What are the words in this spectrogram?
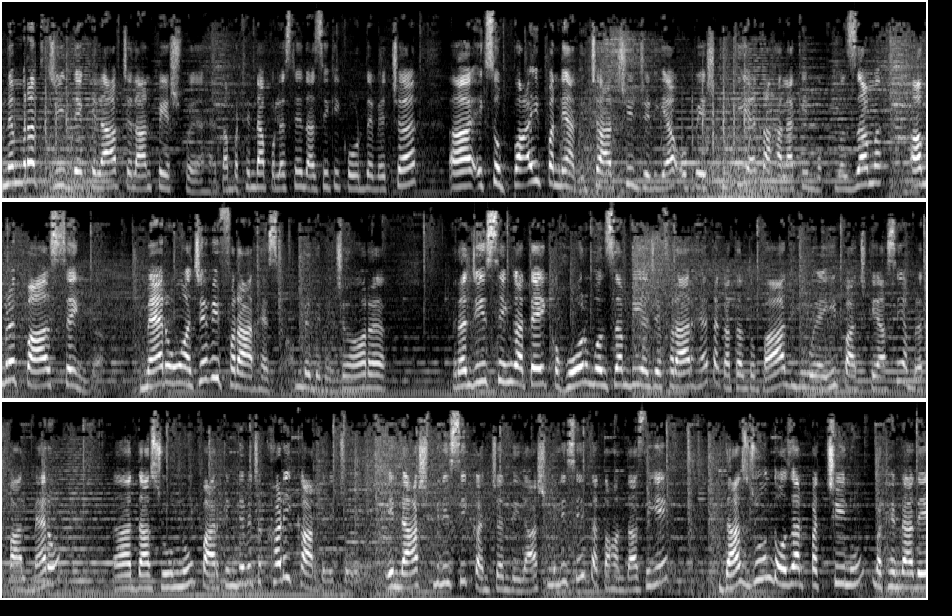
ਨਿਮਰਤਜੀਤ ਦੇ ਖਿਲਾਫ ਚਲਾਨ ਪੇਸ਼ ਹੋਇਆ ਹੈ। ਤਾਂ ਬਠਿੰਡਾ ਪੁਲਿਸ ਨੇ ਦੱਸੀ ਕਿ ਕੋਰਟ ਦੇ ਵਿੱਚ ਅ, 122 ਪੰਨਿਆਂ ਦੀ ਚਾਰਜਸ਼ੀਟ ਜਿਹੜੀ ਹੈ ਉਹ ਪੇਸ਼ ਕੀਤੀ ਹੈ। ਤਾਂ ਹਾਲਾਂਕਿ ਮੁੱਖ ਮੁਲਜ਼ਮ ਅੰਮ੍ਰਿਤਪਾਲ ਸਿੰਘ ਮਹਿਰੋਂ ਅਜੇ ਵੀ ਫਰਾਰ ਹੈ ਇਸ ਮਾਮਲੇ ਦੇ ਵਿੱਚ ਔਰ ਰਣਜੀਤ ਸਿੰਘ ਅਤੇ ਇੱਕ ਹੋਰ ਮੁਲਜ਼ਮ ਵੀ ਅਜੇ ਫਰਾਰ ਹੈ ਤਾਂ ਕਤਲ ਤੋਂ ਬਾਅਦ ਯੂਏਈ ਭੱਜ ਗਿਆ ਸੀ ਅੰਮ੍ਰਿਤਪਾਲ ਮਹਿਰੋ ਅ, 10 ਜੂਨ ਨੂੰ ਪਾਰਕਿੰਗ ਦੇ ਵਿੱਚ ਖੜੀ ਕਾਰ ਦੇ ਵਿੱਚ ਇਹ ਲਾਸ਼ ਮਿਲੀ ਸੀ ਕੰਚਨ ਦੀ ਲਾਸ਼ ਮਿਲੀ ਸੀ ਤਾਂ ਤੁਹਾਨੂੰ ਦੱਸ ਦਈਏ 10 ਜੂਨ 2025 ਨੂੰ ਬਠਿੰਡਾ ਦੇ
